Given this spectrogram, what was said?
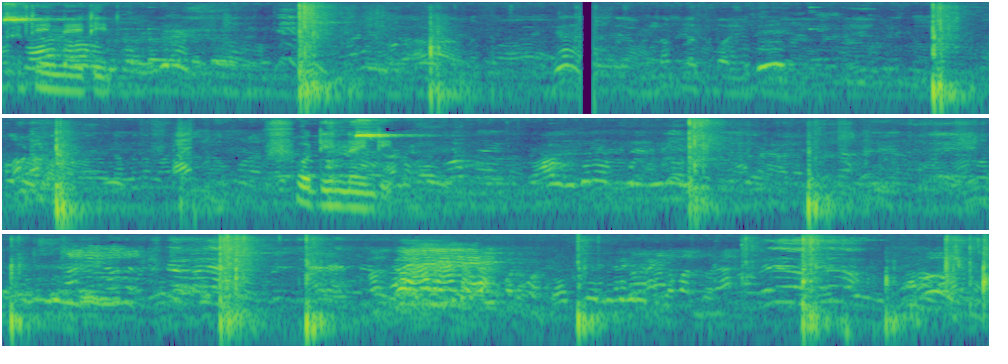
Fifteen eighteen. Fourteen nineteen. Thank you.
